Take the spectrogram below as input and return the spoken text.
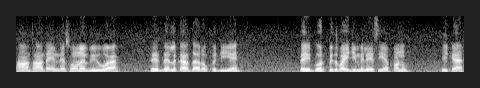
ਥਾਂ ਥਾਂ ਤੇ ਇੰਨੇ ਸੋਹਣੇ ਵਿਊ ਹੈ ਤੇ ਦਿਲ ਕਰਦਾ ਰੁਕ ਜੀਏ ਤੇ ਗੁਰਪ੍ਰੀਤ ਬਾਈ ਜੀ ਮਿਲੇ ਸੀ ਆਪਾਂ ਨੂੰ, ਠੀਕ ਹੈ?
